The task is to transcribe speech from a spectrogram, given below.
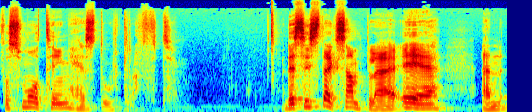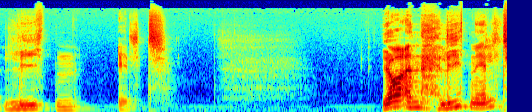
For små ting har stor kraft. Det siste eksempelet er en liten ild. Ja, en liten ild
